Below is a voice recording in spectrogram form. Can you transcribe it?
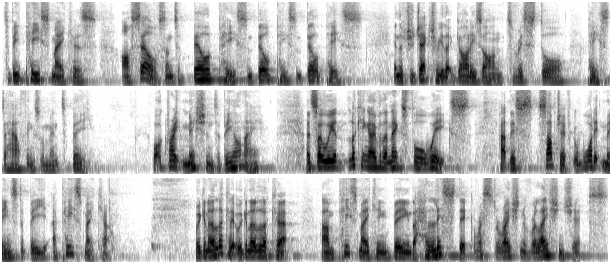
to be peacemakers ourselves, and to build peace and build peace and build peace in the trajectory that God is on to restore peace to how things were meant to be. What a great mission to be on, eh? And so, we're looking over the next four weeks at this subject of what it means to be a peacemaker. We're going to look at it. We're going to look at um, peacemaking being the holistic restoration of relationships.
